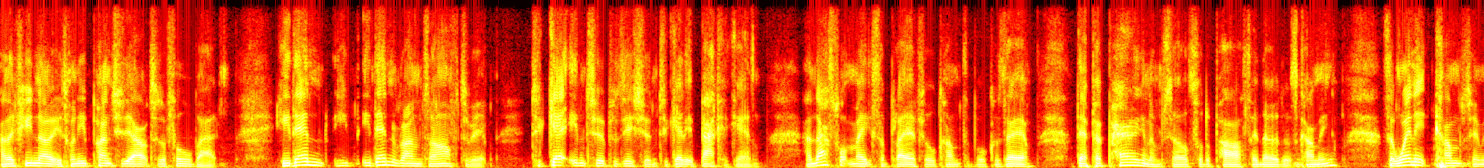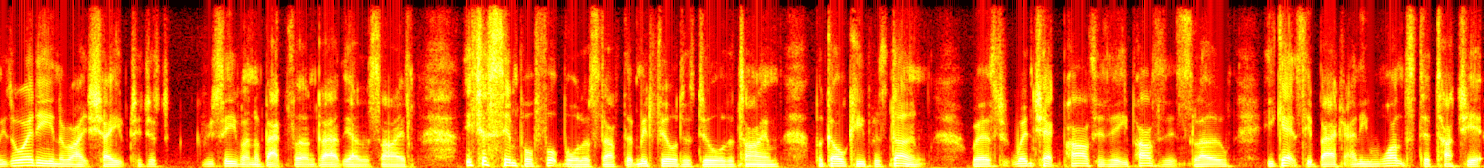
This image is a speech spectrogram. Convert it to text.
And if you notice, when he punches it out to the fullback, he then he, he then runs after it to get into a position to get it back again. And that's what makes a player feel comfortable because they're they're preparing themselves for the pass they know that's coming. So when it comes to him, he's already in the right shape to just receive it on the back foot and go out the other side. It's just simple footballer stuff that midfielders do all the time, but goalkeepers don't. Whereas when Cech passes it, he passes it slow, he gets it back, and he wants to touch it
